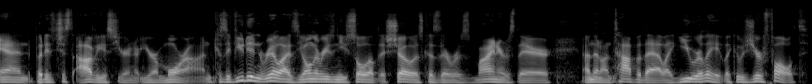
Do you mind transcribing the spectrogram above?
and but it's just obvious you're an, you're a moron. Because if you didn't realize the only reason you sold out the show is because there was minors there. And then on top of that like you were late. Like it was your fault.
